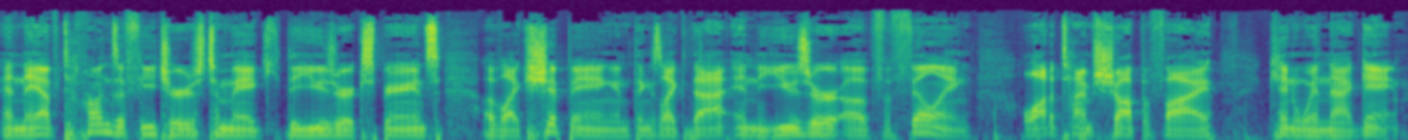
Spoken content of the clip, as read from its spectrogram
And they have tons of features to make the user experience of like shipping and things like that and the user of fulfilling. A lot of times Shopify can win that game.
